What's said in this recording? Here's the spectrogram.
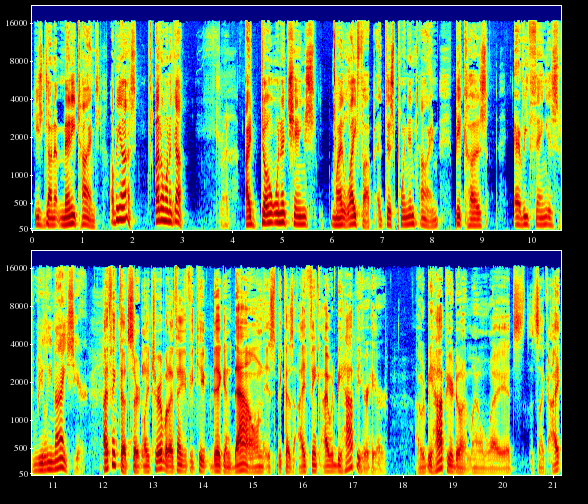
He's done it many times. I'll be honest, I don't want to go. Right. I don't want to change my life up at this point in time because everything is really nice here. I think that's certainly true, but I think if you keep digging down, it's because I think I would be happier here. I would be happier doing it my own way. It's it's like I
